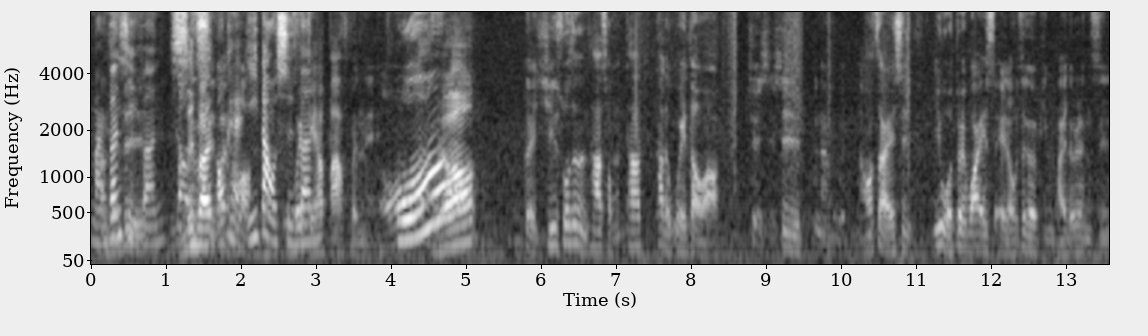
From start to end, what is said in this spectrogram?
满分是几分？十分。OK，一到十分我会给他八分哎、哦，哇，哦，对，其实说真的，它从它它的味道啊，确实是不难闻。然后再来是以我对 YSL 这个品牌的认知，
